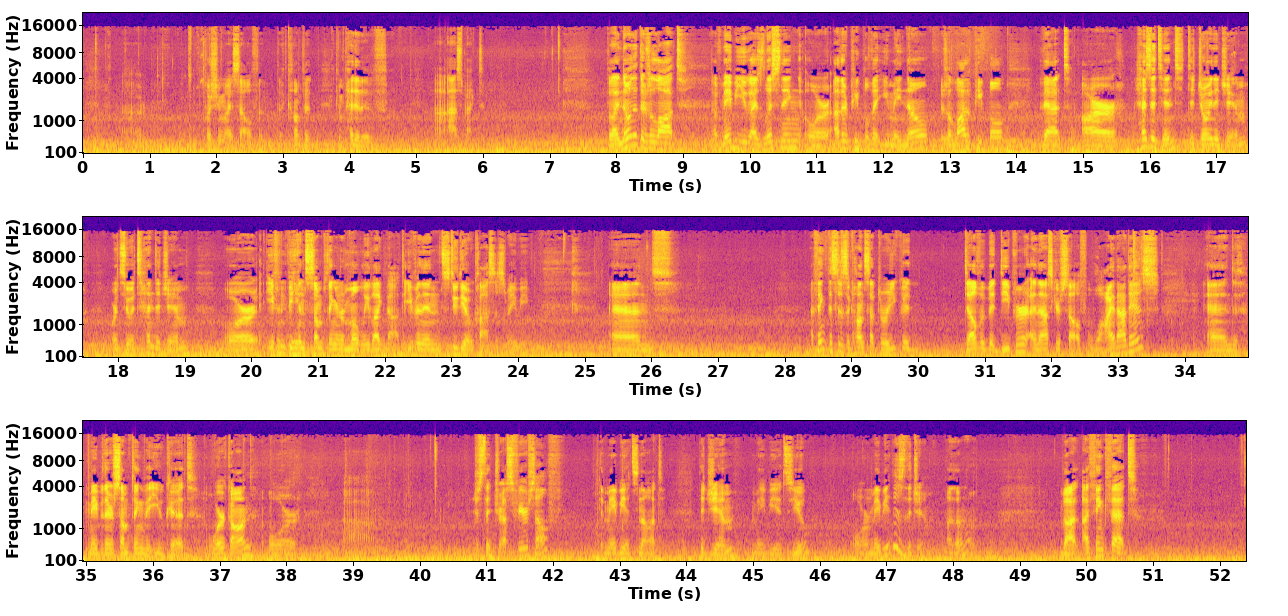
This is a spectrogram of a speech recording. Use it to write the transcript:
uh, pushing myself and comp- competitive uh, aspect. But I know that there's a lot of maybe you guys listening or other people that you may know. There's a lot of people that are hesitant to join a gym or to attend a gym or even be in something remotely like that, even in studio classes, maybe. And I think this is a concept where you could delve a bit deeper and ask yourself why that is. And maybe there's something that you could work on or uh, just address for yourself. That maybe it's not the gym, maybe it's you, or maybe it is the gym. I don't know. But I think that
